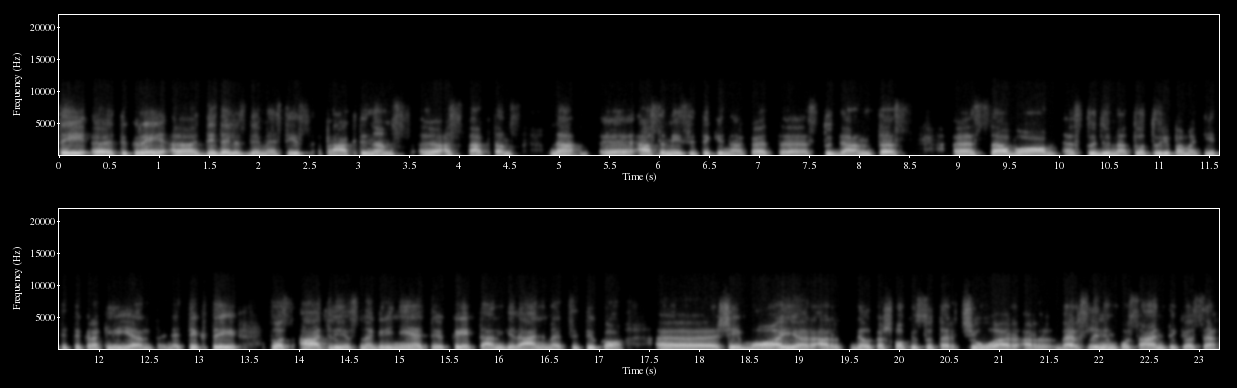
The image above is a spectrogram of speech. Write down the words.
Tai e, tikrai e, didelis dėmesys praktiniams e, aspektams. Na, esame įsitikinę, kad studentas savo studijų metu turi pamatyti tikrą klientą. Ne tik tai tuos atvejus nagrinėti, kaip ten gyvenime atsitiko šeimoje ar, ar dėl kažkokių sutarčių ar, ar verslininkų santykiuose,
